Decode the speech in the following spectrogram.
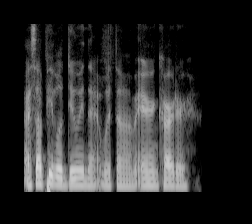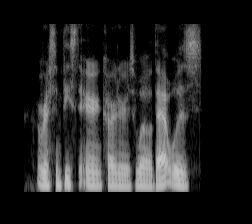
I saw people doing that with um Aaron Carter. Rest in peace to Aaron Carter as well. That was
